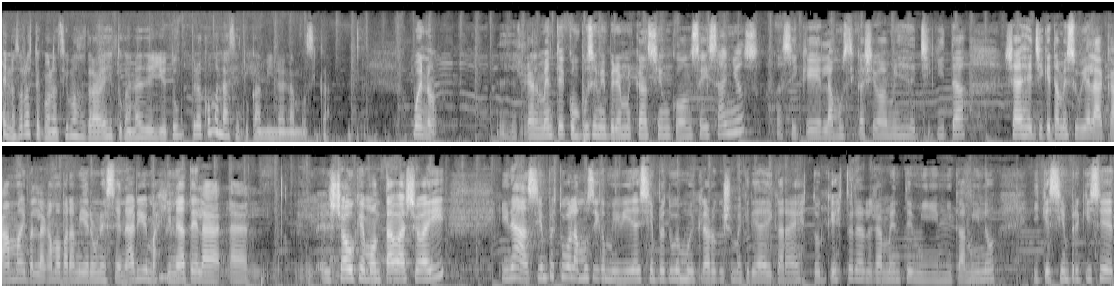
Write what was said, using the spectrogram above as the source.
Nosotros te conocimos a través de tu canal de YouTube, pero ¿cómo nace tu camino en la música? Bueno, realmente compuse mi primera canción con seis años, así que la música lleva a mí desde chiquita. Ya desde chiquita me subía a la cama y la cama para mí era un escenario, imagínate el show que montaba yo ahí. Y nada, siempre estuvo la música en mi vida y siempre tuve muy claro que yo me quería dedicar a esto, que esto era realmente mi, mi camino y que siempre quise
